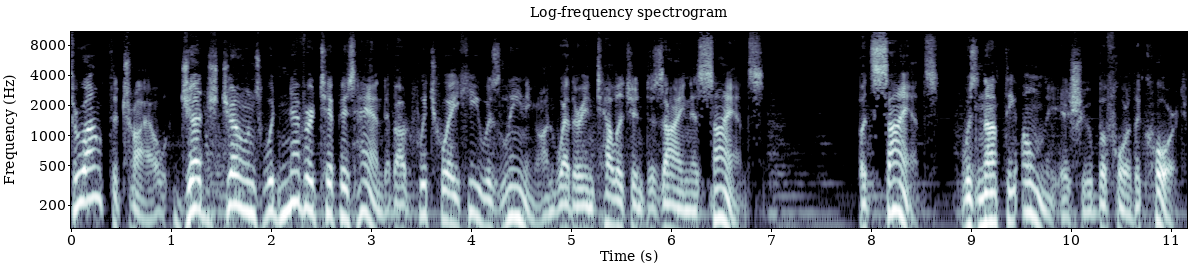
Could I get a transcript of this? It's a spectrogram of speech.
Throughout the trial, Judge Jones would never tip his hand about which way he was leaning on whether intelligent design is science. But science was not the only issue before the court.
